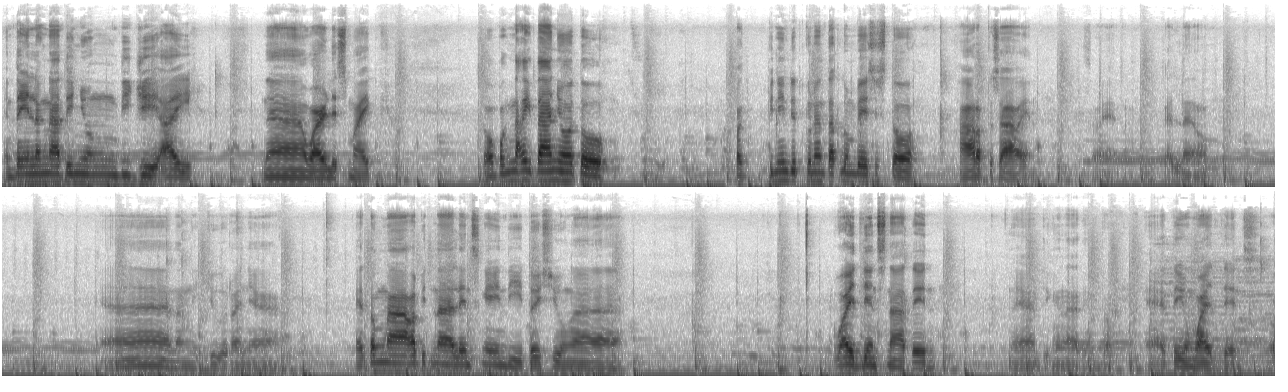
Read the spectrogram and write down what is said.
Hintayin lang natin yung DJI na wireless mic. So, pag nakita nyo to, pag pinindot ko ng tatlong beses to, harap to sa akin. So, ayan. Kala, oh. Itsura niya. Etong nakakapit na lens ngayon dito is yung ah, wide lens natin. Ayan, tingnan natin to. Ayan, ito yung wide lens. So,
